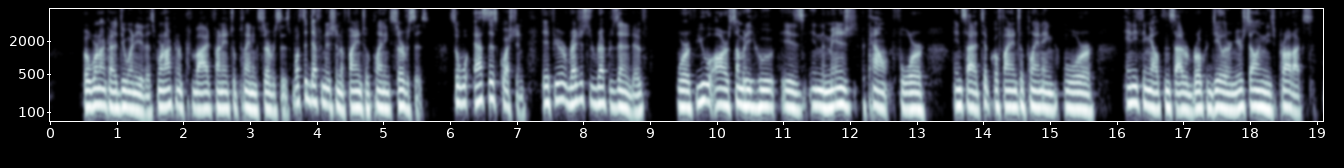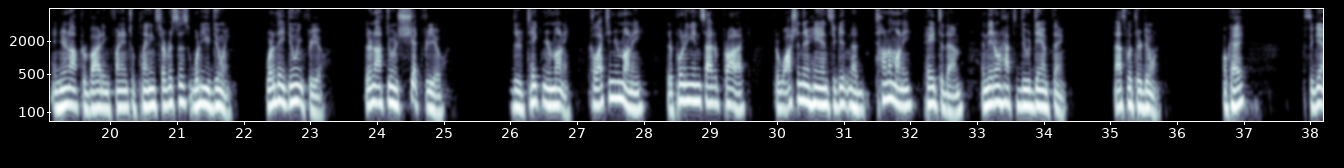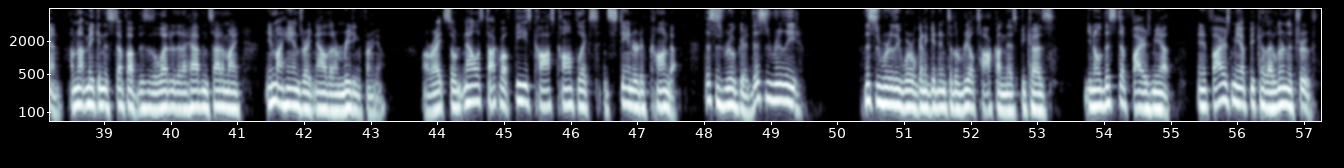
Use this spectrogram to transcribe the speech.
but we're not going to do any of this. We're not going to provide financial planning services. What's the definition of financial planning services? So ask this question If you're a registered representative or if you are somebody who is in the managed account for inside a typical financial planning or anything else inside of a broker dealer and you're selling these products and you're not providing financial planning services, what are you doing? What are they doing for you? They're not doing shit for you. They're taking your money, collecting your money, they're putting inside a product, they're washing their hands, they're getting a ton of money paid to them, and they don't have to do a damn thing. That's what they're doing. Okay? Because again, I'm not making this stuff up. This is a letter that I have inside of my in my hands right now that I'm reading from you. All right. So now let's talk about fees, cost, conflicts, and standard of conduct. This is real good. This is really this is really where we're going to get into the real talk on this because you know, this stuff fires me up. And it fires me up because I learned the truth.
